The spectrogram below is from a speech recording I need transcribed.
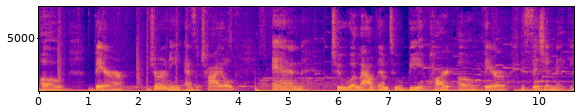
of their journey as a child and to allow them to be a part of their decision making,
